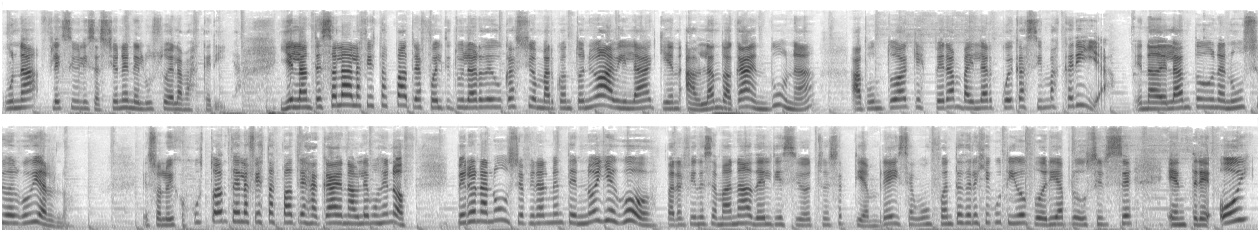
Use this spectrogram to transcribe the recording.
una flexibilización en el uso de la mascarilla. Y en la antesala de las fiestas patrias fue el titular de Educación, Marco Antonio Ávila, quien, hablando acá en Duna, apuntó a que esperan bailar cuecas sin mascarilla, en adelanto de un anuncio del gobierno. Eso lo dijo justo antes de las fiestas patrias acá en Hablemos en Off. Pero el anuncio finalmente no llegó para el fin de semana del 18 de septiembre y según fuentes del Ejecutivo podría producirse entre hoy,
